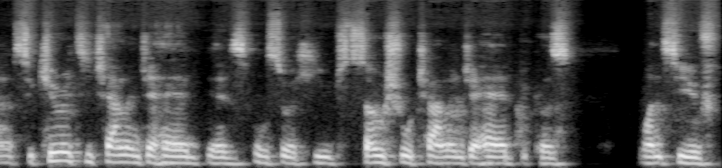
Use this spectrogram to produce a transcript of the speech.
uh, security challenge ahead. There's also a huge social challenge ahead because once you've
